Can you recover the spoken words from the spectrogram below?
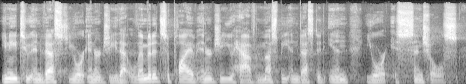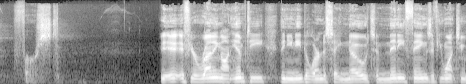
You need to invest your energy. That limited supply of energy you have must be invested in your essentials first. If you're running on empty, then you need to learn to say no to many things. If you want to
